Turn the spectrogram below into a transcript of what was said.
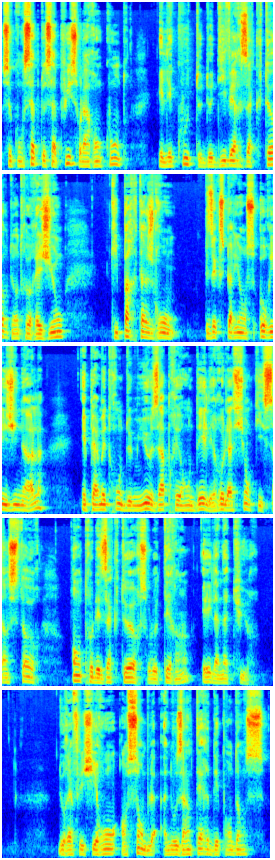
Ce concept s'appuie sur la rencontre et l'écoute de divers acteurs de notre région qui partageront des expériences originales et permettront de mieux appréhender les relations qui s'instaurent entre les acteurs sur le terrain et la nature. Nous réfléchirons ensemble à nos interdépendances.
